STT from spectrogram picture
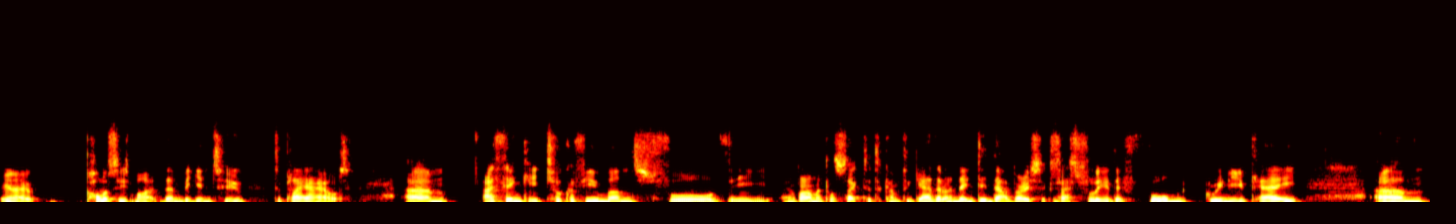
you know policies might then begin to to play out. Um, I think it took a few months for the environmental sector to come together, and they did that very successfully. They formed Greener UK. Um,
